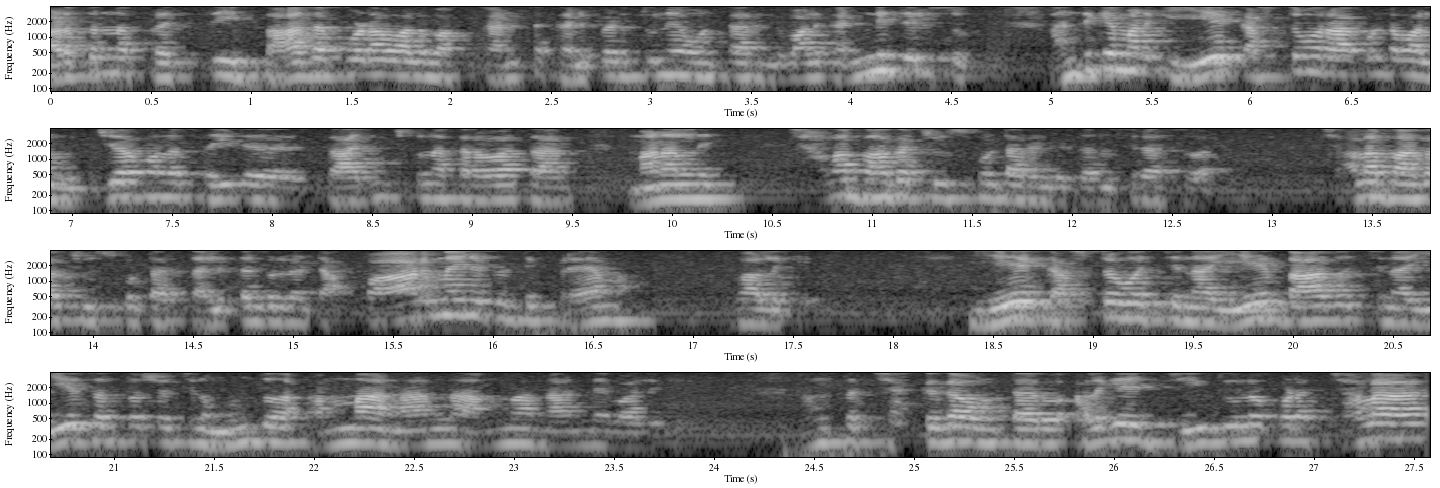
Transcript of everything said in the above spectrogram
పడుతున్న ప్రతి బాధ కూడా వాళ్ళు ఒక కంట కనిపెడుతూనే ఉంటారండి. వాళ్ళకి అన్నీ తెలుసు. అందుకే మనకి ఏ కష్టం రాకుండా వాళ్ళు ఉద్యోగంలో సైడ్ సాధించుకున్న తర్వాత మనల్ని చాలా బాగా చూసుకుంటారండి ధనుసు రాశి వారు. చాలా బాగా చూసుకుంటారు. తల్లిదండ్రులు అంటే అపారమైనటువంటి ప్రేమ వాళ్ళకి. ఏ కష్టం వచ్చినా, ఏ బాధ వచ్చినా ఏ సంతోషం వచ్చినా ముందు అమ్మ, నాన్న, అమ్మ, నాన్నే వాళ్ళకి. అంత చక్కగా ఉంటారు. అలాగే జీవితంలో కూడా చాలా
